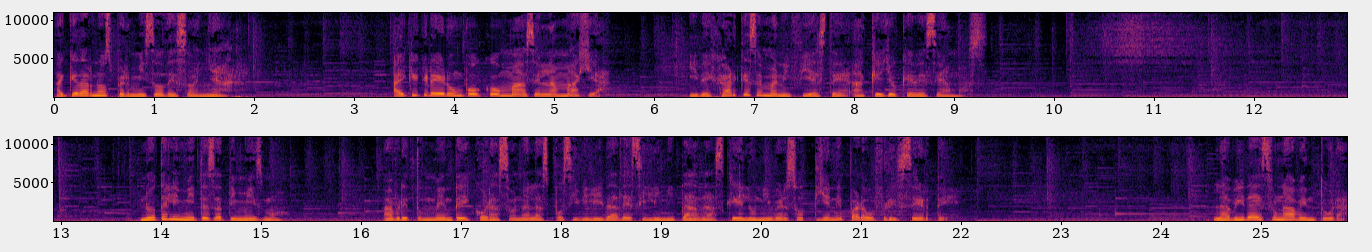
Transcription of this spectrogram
hay que darnos permiso de soñar. Hay que creer un poco más en la magia y dejar que se manifieste aquello que deseamos. No te limites a ti mismo. Abre tu mente y corazón a las posibilidades ilimitadas que el universo tiene para ofrecerte. La vida es una aventura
